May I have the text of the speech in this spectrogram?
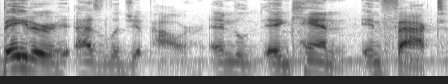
Bader has legit power and and can in fact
